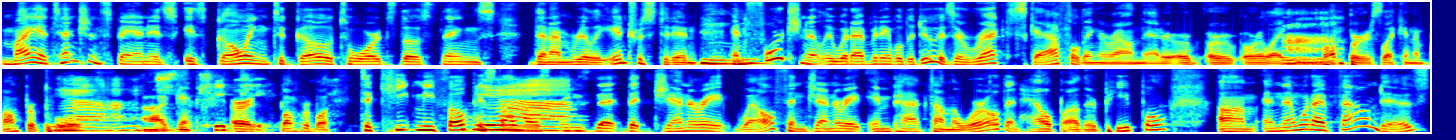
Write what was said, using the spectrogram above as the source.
my attention span is is going to go towards those things that I'm really interested in. Mm-hmm. And fortunately, what I've been able to do is erect scaffolding around that, or or, or like uh, bumpers, like in a bumper pool yeah, uh, game, or bumper ball, to keep me focused yeah. on those things that that generate wealth and generate impact on the world and help other people. Um, and then what I've found is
